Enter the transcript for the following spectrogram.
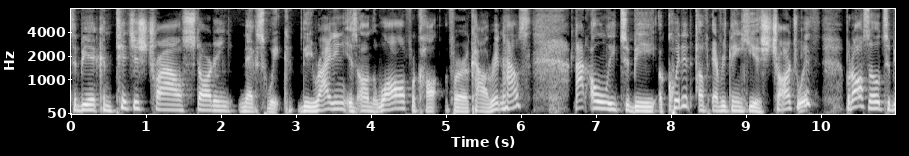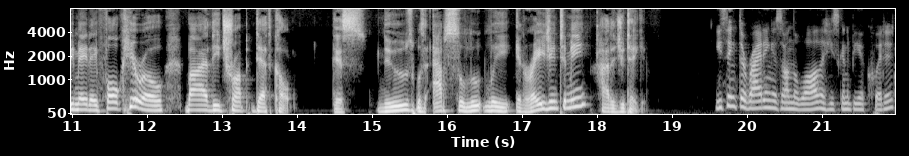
to be a contentious trial starting next week. The writing is on the wall for Kyle, for Kyle Rittenhouse, not only to be acquitted of everything he is charged with, but also to be made a folk hero by the Trump death cult. This news was absolutely enraging to me. How did you take it? You think the writing is on the wall that he's going to be acquitted?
